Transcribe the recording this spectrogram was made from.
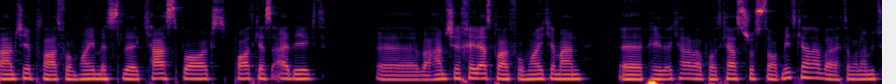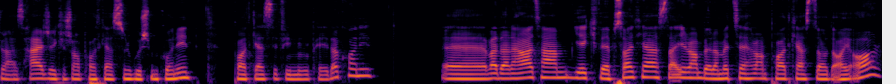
و همچنین پلتفرم هایی مثل کست باکس، Podcast Addict و همچنین خیلی از پلتفرم هایی که من پیدا کردم و پادکست رو submit کردم و احتمالا می‌تونید از هر جایی که شما پادکست رو گوش می‌کنید پادکست فیلمی رو پیدا کنید. و در نهایت هم یک وبسایتی هست در ایران به نام تهران پادکست آر.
